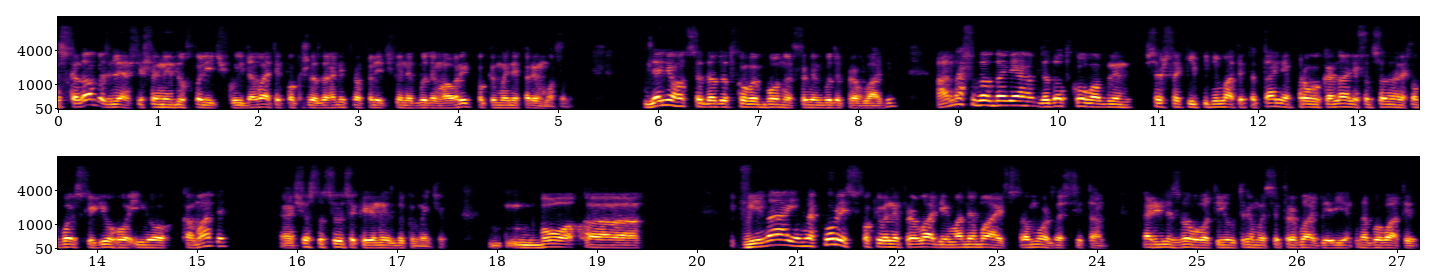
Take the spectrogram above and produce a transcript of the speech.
Сказав би Зеленський, що я не йду в політику, і давайте поки що взагалі про політику не будемо говорити, поки ми не переможемо. Для нього це додатковий бонус, що він буде при владі. А наше завдання додатково, блін, все ж таки піднімати питання про виконання функціональних обов'язків його і його команди, е, що стосується керівних документів. Бо е, війна їм на користь, поки вони при владі не мають спроможності там реалізовувати і утримуватися при владі і набувати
